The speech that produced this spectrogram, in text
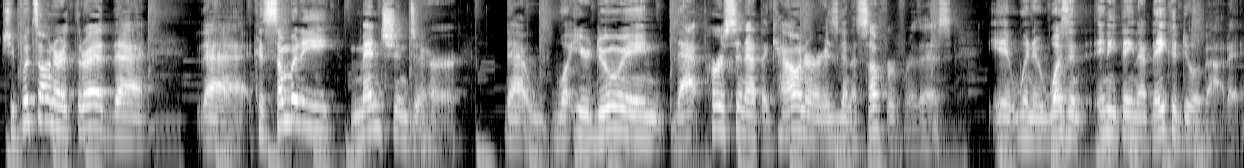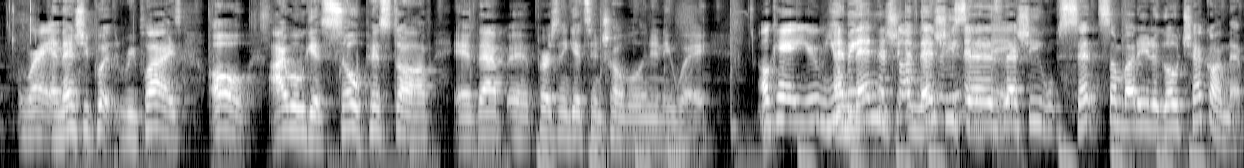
she puts on her thread that that because somebody mentioned to her that what you're doing that person at the counter is going to suffer for this it, when it wasn't anything that they could do about it Right. and then she put replies oh i will get so pissed off if that person gets in trouble in any way Okay, you you and then she, and then she says anything. that she sent somebody to go check on them.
